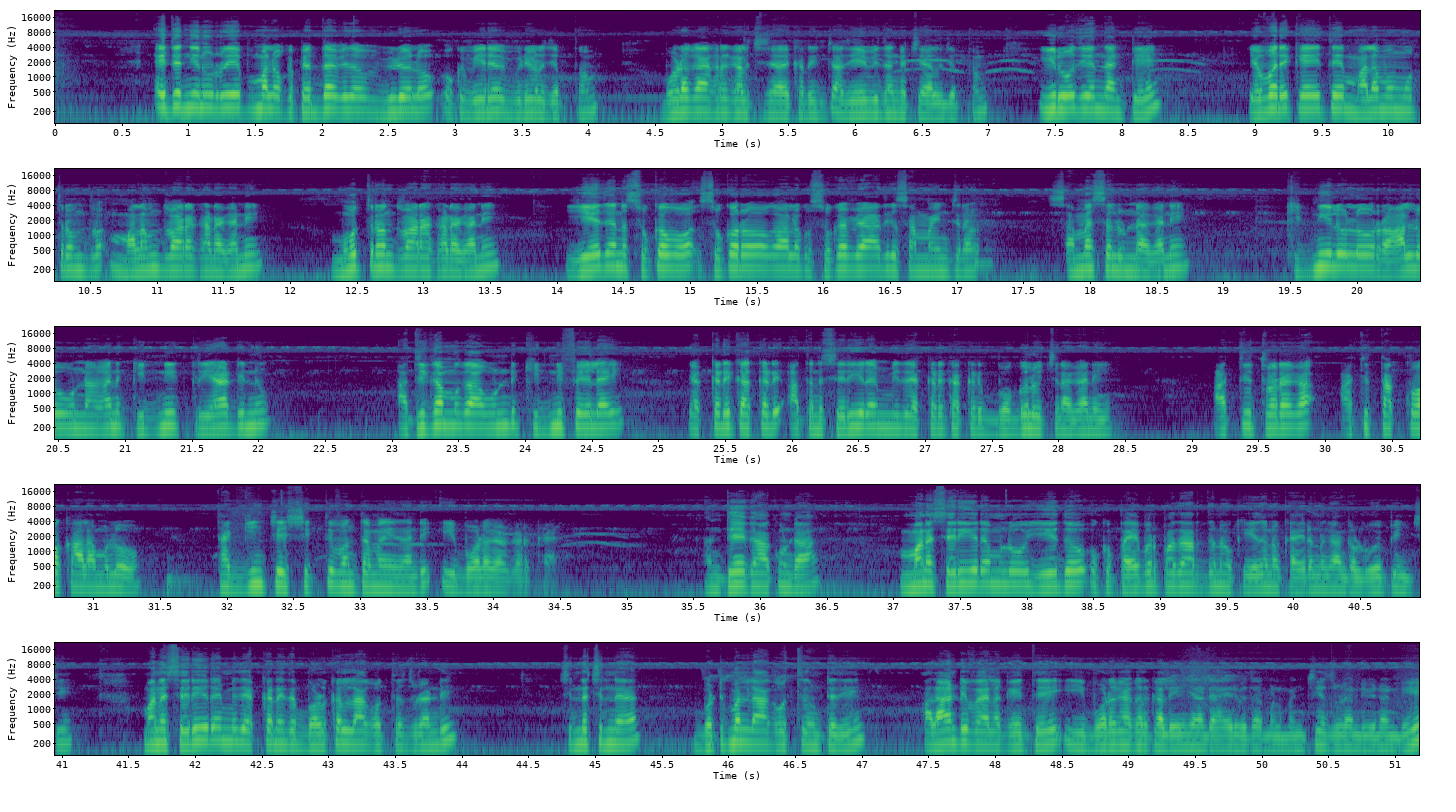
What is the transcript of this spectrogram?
అయితే నేను రేపు మళ్ళీ ఒక పెద్ద విధ- వీడియోలో ఒక వేరే వీడియోలో చెప్తాం. బుడగాకర సేకరించి అది ఏ విధంగా చేయాలని చెప్తాం. ఈరోజు ఏంటంటే ఎవరికైతే మలము మూత్రం మలం ద్వారా కడగని మూత్రం ద్వారా కడగని ఏదైనా సుఖ సుఖరోగాలకు సుఖవ్యాధికి సంబంధించిన సమస్యలు ఉన్నా కానీ కిడ్నీలలో రాళ్ళు ఉన్నా కానీ కిడ్నీ క్రియాటిన్ అధికంగా ఉండి కిడ్నీ ఫెయిల్ అయ్యి ఎక్కడికక్కడి అతని శరీరం మీద ఎక్కడికక్కడి బొగ్గలు వచ్చినా కానీ అతి త్వరగా అతి తక్కువ కాలంలో తగ్గించే శక్తివంతమైనదండి ఈ బోడగాకరకాయ. అంతేకాకుండా మన శరీరంలో ఏదో ఒక ఫైబర్ పదార్థం ఒక ఏదో ఒక ఐరన్ గంక లోపించి మన శరీరం మీద ఎక్కడైతే బొడకల్లాగా వస్తుంది చూడండి చిన్న చిన్న బొటిమల్లాగా వస్తూ ఉంటుంది. అలాంటి వాళ్ళకైతే ఈ బోడగాకరకాయలు ఏం చేయాలంటే ఆయుర్వేద మనం మంచిగా చూడండి వినండి.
